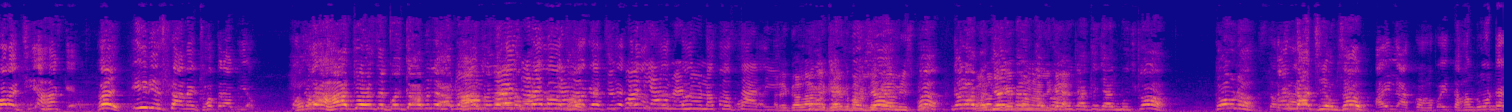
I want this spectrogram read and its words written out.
पड़े छी अहाँ के हे ई रिश्ता नहीं ठोकरा बिया हमरा हाथ जोड़े से कोई काम नहीं है हाथ जोड़े से बर्बाद हो से गया कोई लिया हमरा नौना तो शादी अरे गला में घेक बाँध लेके हम इसको? हाँ, गला में घेक बाँध के लेके बेटा के जानबूझ के कहू ना अंदाज छी हम सब? आइला कहबै त हम रोडे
